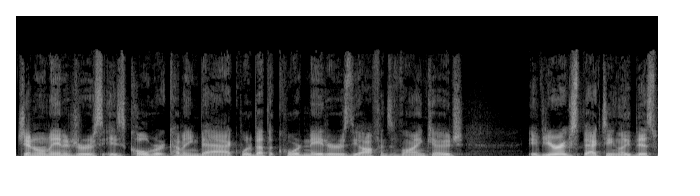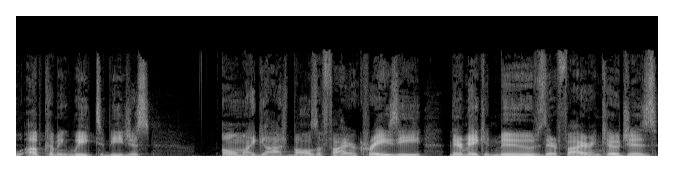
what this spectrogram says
General managers, is Colbert coming back? What about the coordinators, the offensive line coach? If you're expecting like this upcoming week to be just, oh my gosh, balls of fire, crazy, they're making moves, they're firing coaches,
